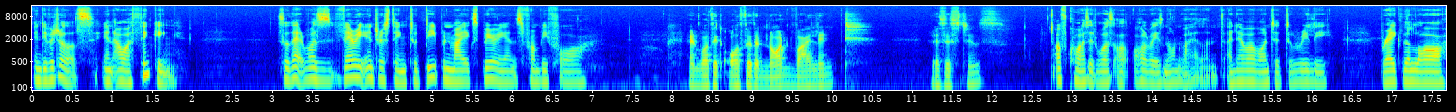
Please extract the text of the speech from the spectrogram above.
individuals in our thinking. So that was very interesting to deepen my experience from before. And was it also the non-violent resistance? Of course, it was always non-violent. I never wanted to really break the law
